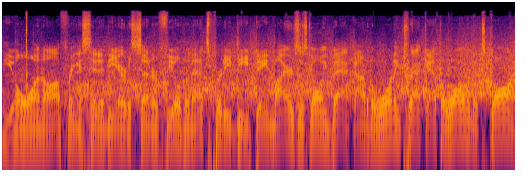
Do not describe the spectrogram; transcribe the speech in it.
The 0-1 offering is hit in the air to center field, and that's pretty deep. Dane Myers is going back out of the warning track at the wall, and it's gone.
